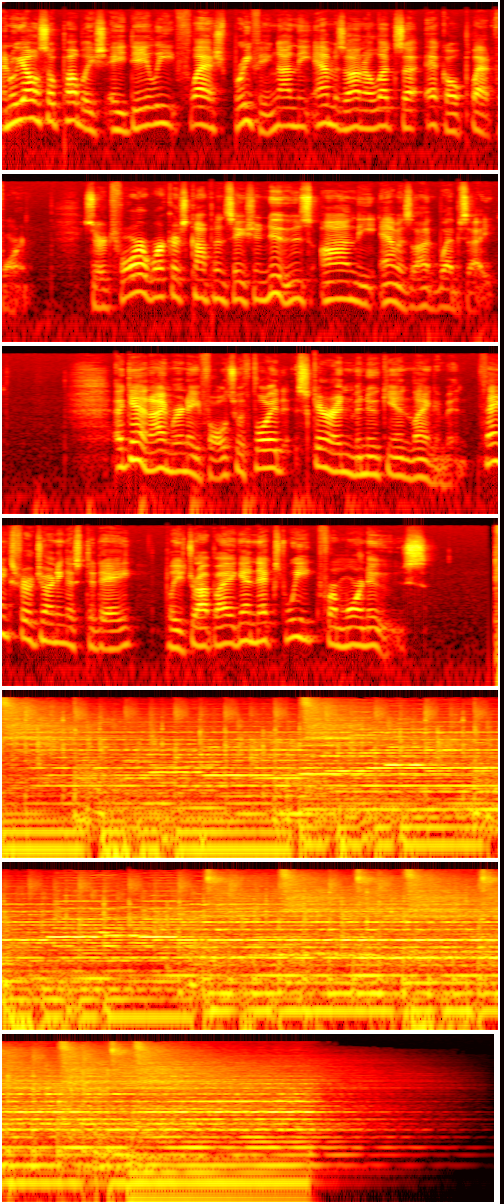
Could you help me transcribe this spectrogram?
And we also publish a daily flash briefing on the Amazon Alexa Echo platform. Search for Workers' Compensation News on the Amazon website. Again, I'm Renee Foltz with Floyd Skeren Manukian Langevin. Thanks for joining us today Please drop by again next week for more news.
